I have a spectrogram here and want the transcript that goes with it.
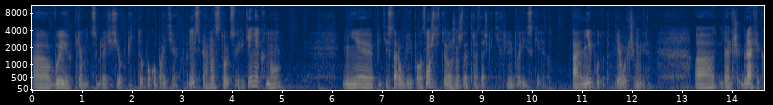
э, вы прям собираетесь ее купить, то покупайте. В принципе, она стоит своих денег, но не 500 рублей. По возможности нужно ждать раздач каких-либо и скидок. А они будут, я больше чем уверен. А, дальше, график.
